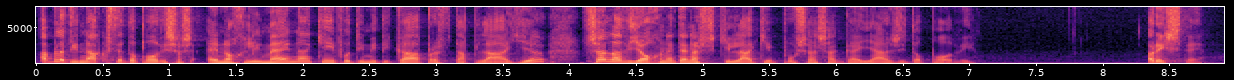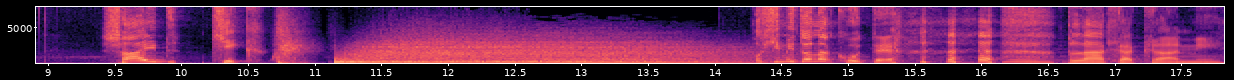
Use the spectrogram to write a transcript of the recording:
απλά τεινάξτε το πόδι σας ενοχλημένα και υποτιμητικά προς τα πλάγια, σαν να διώχνετε ένα σκυλάκι που σας αγκαλιάζει το πόδι. Ορίστε. Side kick. Όχι μην τον ακούτε. Πλάκα κάνει.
